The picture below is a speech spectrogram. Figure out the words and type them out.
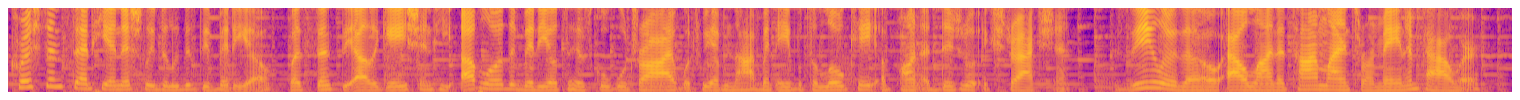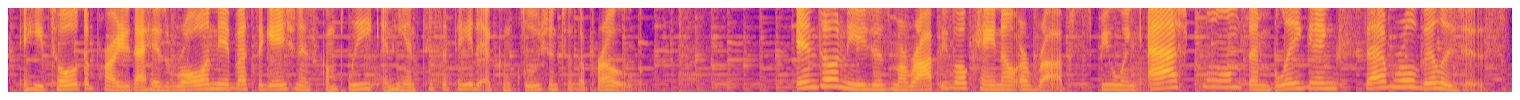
Christian said he initially deleted the video, but since the allegation, he uploaded the video to his Google Drive, which we have not been able to locate upon a digital extraction. Ziegler, though, outlined a timeline to remain in power, and he told the party that his role in the investigation is complete and he anticipated a conclusion to the probe. Indonesia's Merapi volcano erupts, spewing ash plumes and blanketing several villages.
